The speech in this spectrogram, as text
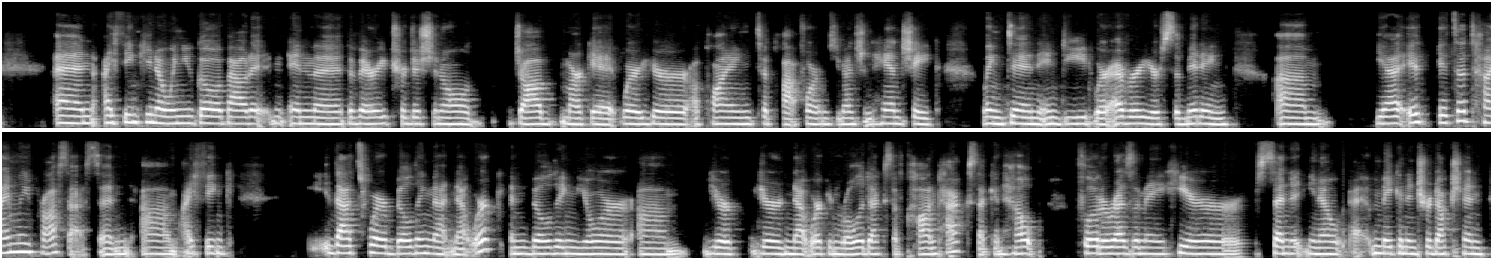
And I think, you know, when you go about it in, the, the very traditional job market where you're applying to platforms, you mentioned Handshake, LinkedIn, Indeed, wherever you're submitting, um, yeah, it, it's a timely process. And um, I think that's where building that network and building your um, your your network and rolodex of contacts that can help float a resume here, send it, you know, make an introduction.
